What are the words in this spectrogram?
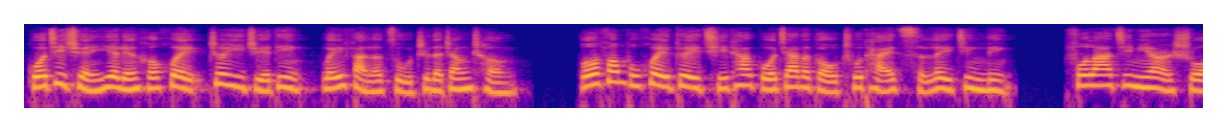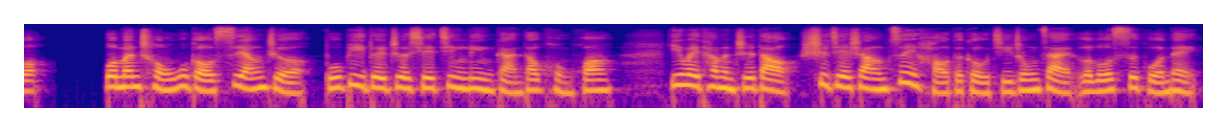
国际犬业联合会这一决定违反了组织的章程。俄方不会对其他国家的狗出台此类禁令。弗拉基米尔说：“我们宠物狗饲养者不必对这些禁令感到恐慌，因为他们知道世界上最好的狗集中在俄罗斯国内。”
